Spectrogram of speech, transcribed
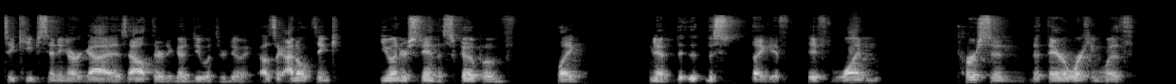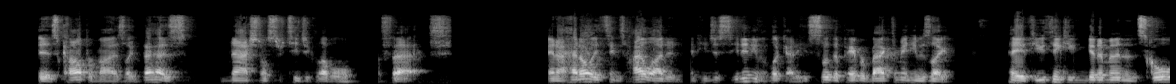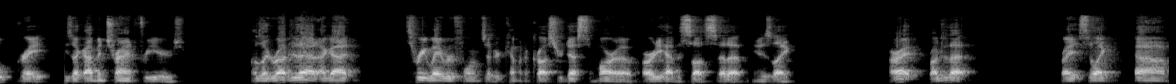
to keep sending our guys out there to go do what they're doing. I was like, I don't think you understand the scope of like, you know, this, like if, if one person that they're working with is compromised, like that has national strategic level effects. And I had all these things highlighted, and he just he didn't even look at it. He slid the paper back to me, and he was like, "Hey, if you think you can get him into the school, great." He's like, "I've been trying for years." I was like, "Roger that. I got three waiver forms that are coming across your desk tomorrow. I already have the slot set up." And he was like, "All right, Roger that." Right. So like, um,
